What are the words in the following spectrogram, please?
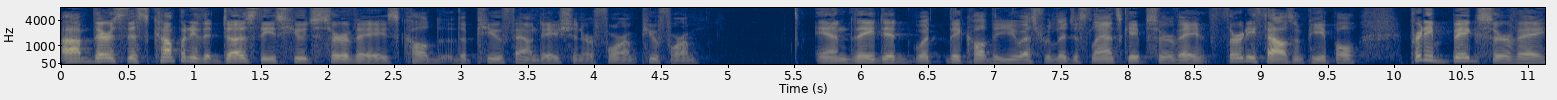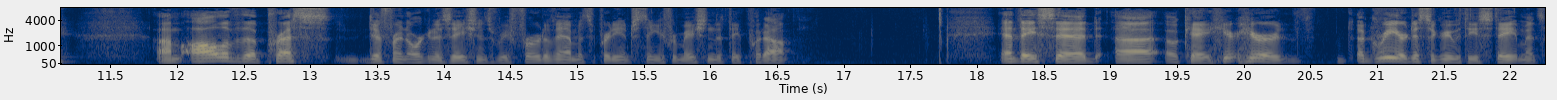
Um, there's this company that does these huge surveys called the Pew Foundation or Forum, Pew Forum and they did what they called the U.S. Religious Landscape Survey 30,000 people, pretty big survey. Um, all of the press, different organizations refer to them. It's pretty interesting information that they put out. And they said, uh, okay, here, here are, agree or disagree with these statements.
